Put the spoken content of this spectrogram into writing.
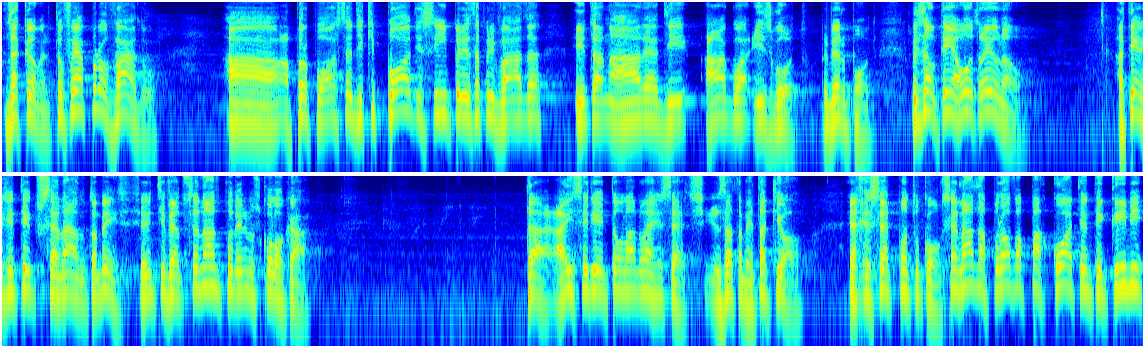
Da Câmara. Então foi aprovado a, a proposta de que pode sim empresa privada entrar na área de água e esgoto. Primeiro ponto. Luizão, tem a outra aí ou não? Até a gente tem do Senado também? Se a gente tiver do Senado, poderíamos colocar. Tá, aí seria então lá no R7. Exatamente, tá aqui, ó. R7.com. Senado aprova pacote anticrime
